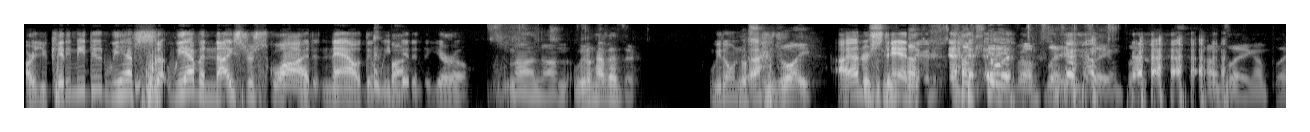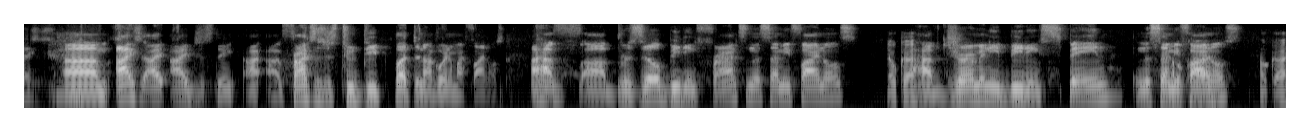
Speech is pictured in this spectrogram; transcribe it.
Are you kidding me, dude? We have so, we have a nicer squad now than we did in the Euro. No, no, no. we don't have Eder. We don't. No, ah, enjoy. I understand, dude. I'm kidding, bro. I'm playing. I'm playing. I'm playing. I'm playing. I'm playing. Um, I, I, I just think I, I, France is just too deep, but they're not going to my finals. I have uh, Brazil beating France in the semifinals. okay. I have Germany beating Spain in the semifinals Okay.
